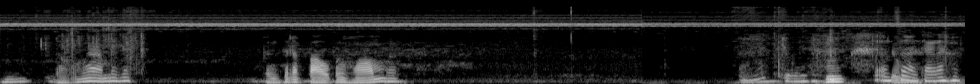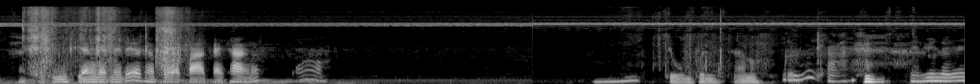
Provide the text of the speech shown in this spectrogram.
อืมดอกงามเลยครับเพิ่งซาลาเปาเพิ่งหอมครับอ๋อจูมอืมเอาสอนครับนะแต่มีเสียงรถในเด้อครับเพราะว่าปลาไก่ทางเนาะ จ้าจูมเพิ่นสาวนุ่มอุ้ยขาเดี๋ยวอยู่เลย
